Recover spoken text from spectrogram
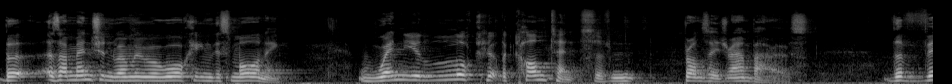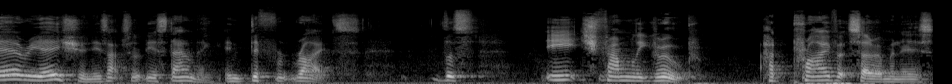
But as I mentioned when we were walking this morning, when you look at the contents of Bronze Age round barrows, the variation is absolutely astounding in different rites. There's, each family group had private ceremonies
